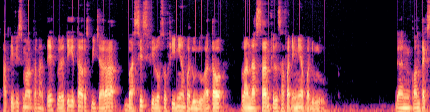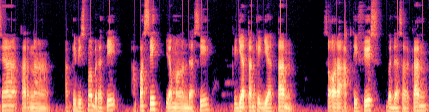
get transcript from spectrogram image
aktivisme alternatif berarti kita harus bicara basis filosofi ini apa dulu atau landasan filsafat ini apa dulu. Dan konteksnya karena aktivisme berarti apa sih yang melandasi kegiatan-kegiatan seorang aktivis berdasarkan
